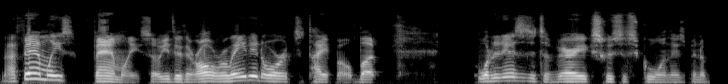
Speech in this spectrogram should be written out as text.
Not families, family. So either they're all related or it's a typo. But what it is is it's a very exclusive school, and there's been a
